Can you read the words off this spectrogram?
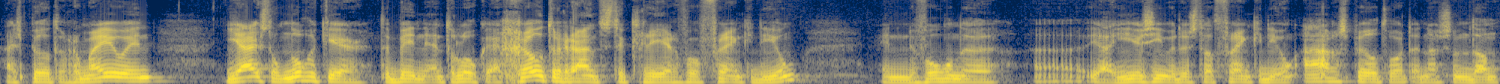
Hij speelt er Romeo in. Juist om nog een keer te binden en te lokken... en grote ruimtes te creëren voor Frenkie de Jong. En in de volgende... eh, ja, hier zien we dus dat Frenkie de Jong aangespeeld wordt. En als we hem dan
